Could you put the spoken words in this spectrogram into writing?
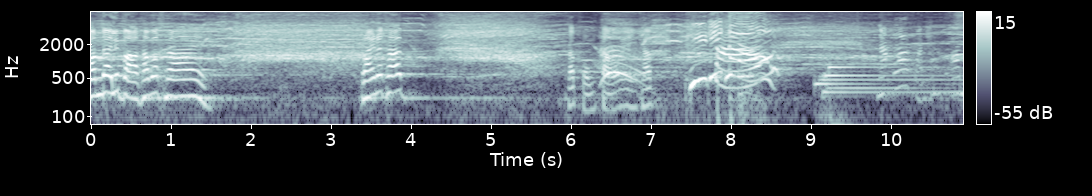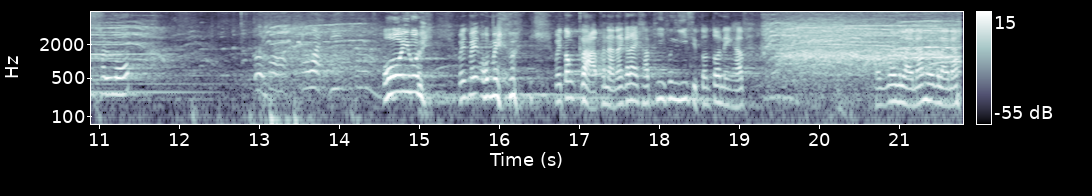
จำได้หรือเปล่าครับว่าใคร ใครนะครับ ครับผมเต๋าเองครับ พี่เต๋านักล่าฝันแห่งความเคารพสวัสดีค่ะ โอ้ยโอ้ยไม่ไม่ไม่ไม่ไม่ต้องกราบขนาดนั้นก็ได้ครับ พี่เพิ่ง 20 ต้นๆเองครับครับ ไม่เป็นไรนะไม่เป็นไรนะ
